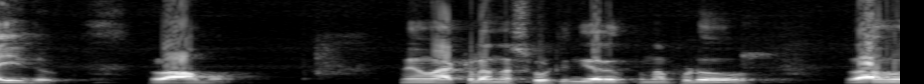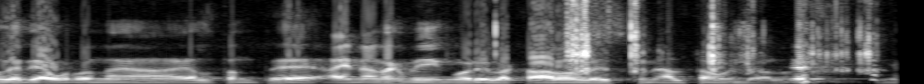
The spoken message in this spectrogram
ఐదు రాము. మేము ఎక్కడన్నా షూటింగ్ జరుగుతున్నప్పుడు రాము గారు ఎవరన్నా వెళ్తుంటే ఆయన వెనక మేము కూడా ఇలా కాలంలో వేసుకుని వెళ్తా ఉండేవాళ్ళం. మీ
